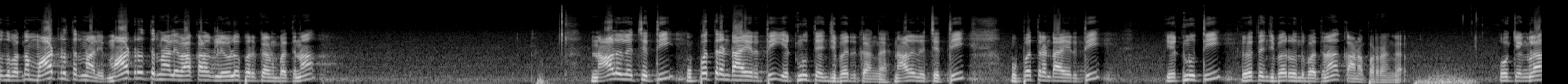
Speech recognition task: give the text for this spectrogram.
வந்து பார்த்தா மாற்றுத்திறனாளி. மாற்றுத்திறனாளி வாக்காளர்கள் எவ்வளோ பேர் இருக்காங்கன்னு பார்த்தீங்கன்னா நாலு லட்சத்தி முப்பத்தி ரெண்டாயிரத்தி எட்நூற்றி அஞ்சு பேர் இருக்காங்க. நாலு லட்சத்தி முப்பத்தி ரெண்டாயிரத்தி எட்நூற்றி இருபத்தஞ்சி பேர் வந்து பார்த்தீங்கன்னா காணப்படுறாங்க. ஓகேங்களா?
